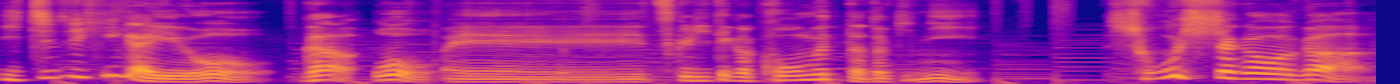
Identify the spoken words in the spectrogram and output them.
一時被害をがを、えー作り手が被った時に消費者側が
